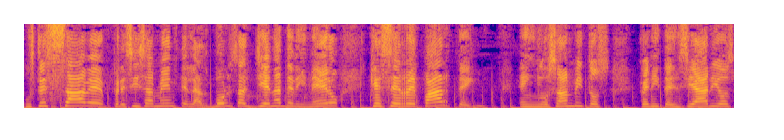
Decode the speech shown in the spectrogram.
Usted sabe precisamente las bolsas llenas de dinero que se reparten en los ámbitos penitenciarios.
